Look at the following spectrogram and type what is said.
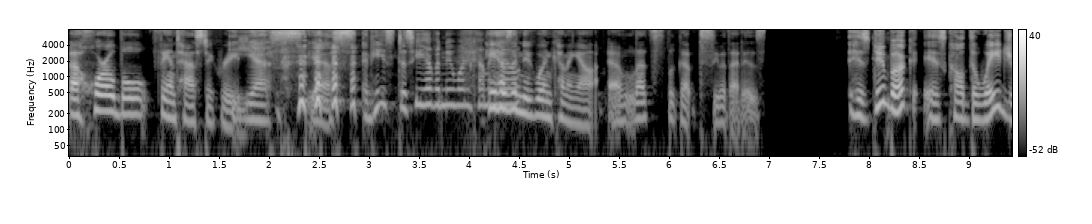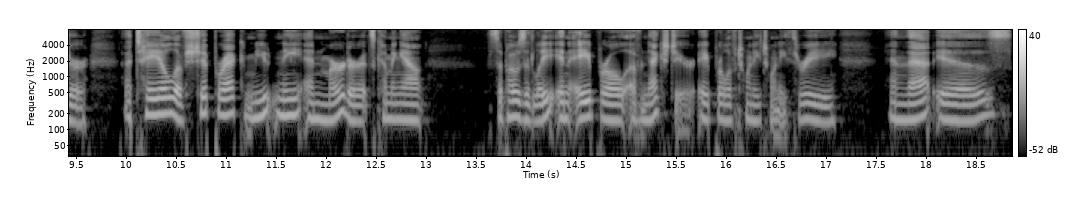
a horrible, fantastic read. yes, yes. and he's does he have a new one coming? He has a new one coming out. Uh, let's look up to see what that is. his new book is called The Wager, a tale of shipwreck, mutiny, and murder. It's coming out supposedly in April of next year, April of 2023. And that is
